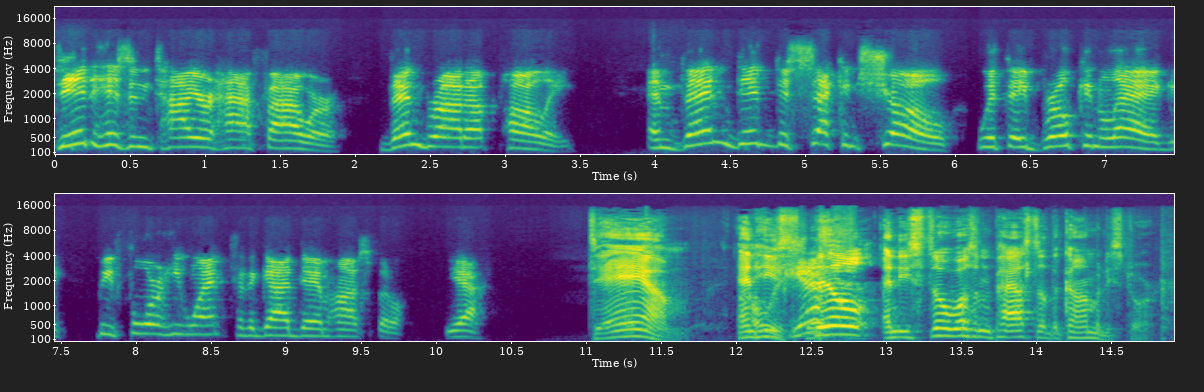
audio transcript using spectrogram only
did his entire half hour, then brought up Pauly, and then did the second show with a broken leg before he went to the goddamn hospital. Yeah. Damn. And he shit. still and he still wasn't passed at the comedy store.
